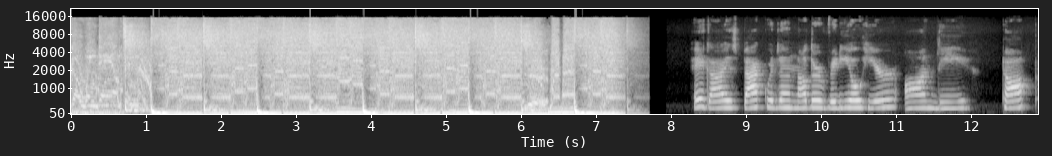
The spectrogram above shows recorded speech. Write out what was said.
Going down. Hey guys, back with another video here on the top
